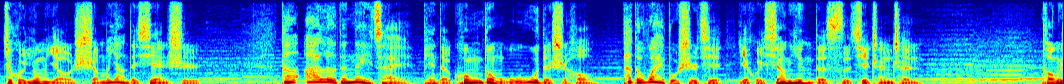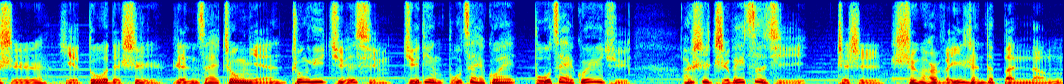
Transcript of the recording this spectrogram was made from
就会拥有什么样的现实。当阿乐的内在变得空洞无物的时候，他的外部世界也会相应的死气沉沉。同时，也多的是人在中年终于觉醒，决定不再乖，不再规矩，而是只为自己。这是生而为人的本能，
